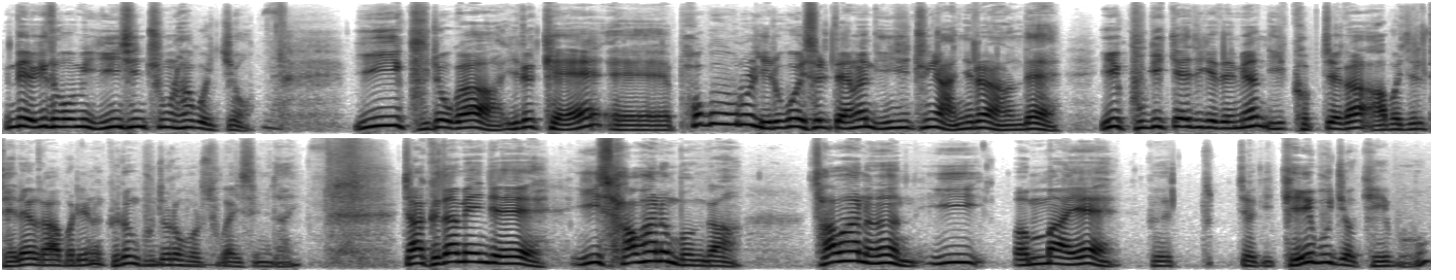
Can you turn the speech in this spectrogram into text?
근데 여기서 보면 인신충을 하고 있죠. 이 구조가 이렇게 에, 포구를 이루고 있을 때는 인신충이 안 일어나는데 이 국이 깨지게 되면 이 겁재가 아버지를 데려가 버리는 그런 구조로 볼 수가 있습니다. 자, 그 다음에 이제 이 사화는 뭔가? 사화는 이 엄마의 그 저기 계부죠, 계부.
